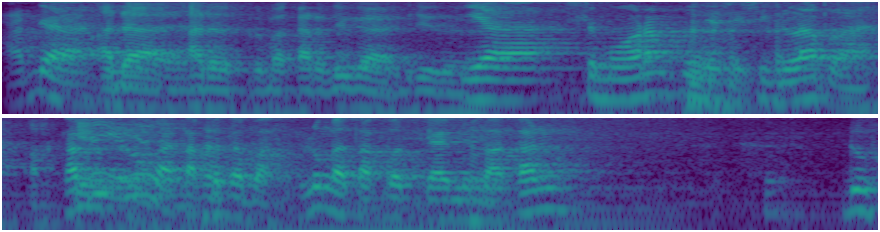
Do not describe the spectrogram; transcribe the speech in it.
ada Ada sebenarnya. ada terbakar juga di situ. ya semua orang punya sisi gelap lah Oke, Tapi oke. lu nggak takut apa? Lu nggak takut kayak misalkan, duh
